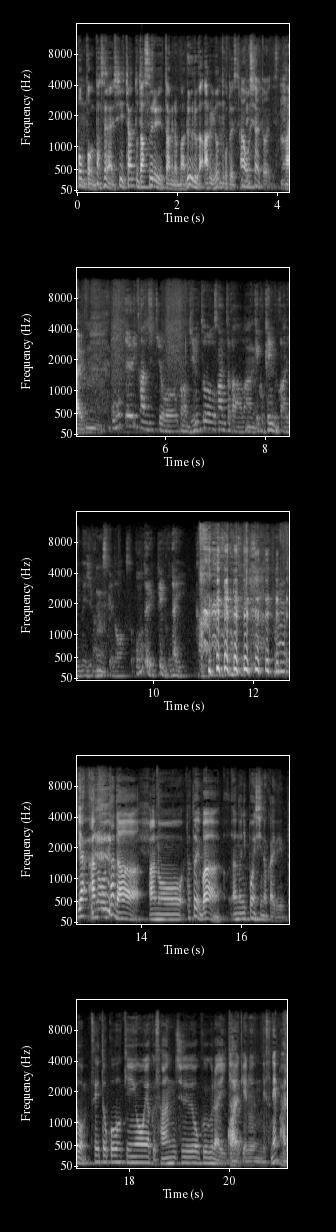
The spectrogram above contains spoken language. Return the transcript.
ポンポン出せないしちゃんと出せるためのまあルールがあるよってことですよね。あおっしゃる通りですね、はい。うん思ったより幹事長この自民党さんとかはうん。結構権力あるイメージなんですけど、思ったより権力ないいやあのただあの例えばあの日本維新の会でいうと政党交付金を約30億ぐらいいただけるんですね、はい。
